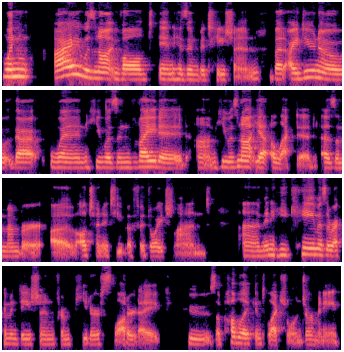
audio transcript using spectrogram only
when I was not involved in his invitation, but I do know that when he was invited, um, he was not yet elected as a member of Alternative für Deutschland. Um, and he came as a recommendation from Peter Sloterdijk, who's a public intellectual in Germany.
